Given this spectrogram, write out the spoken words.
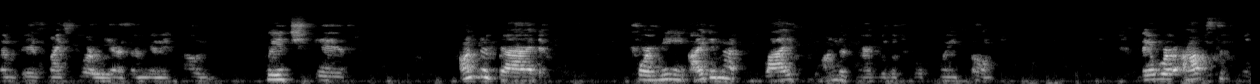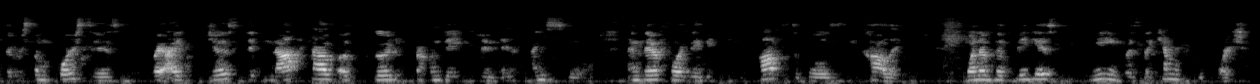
them is my story, as I'm going to tell you, which is undergrad. For me, I did not fly through undergrad with a 4.0. There were obstacles. There were some courses where I just did not have a good foundation in high school, and therefore they became obstacles in college. One of the biggest me was the chemistry portion.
